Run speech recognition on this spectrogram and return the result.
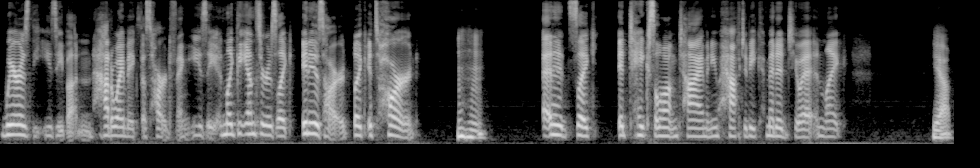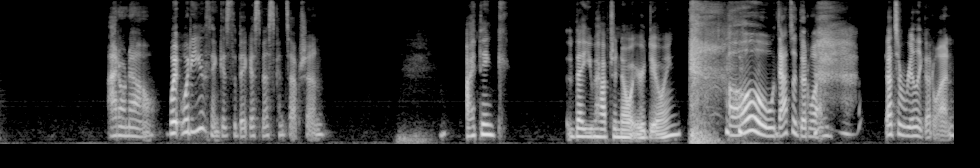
where is the easy button? How do I make this hard thing easy? And like the answer is like it is hard. Like it's hard hmm and it's like it takes a long time and you have to be committed to it and like Yeah. I don't know. What what do you think is the biggest misconception? I think that you have to know what you're doing. Oh, that's a good one. That's a really good one.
